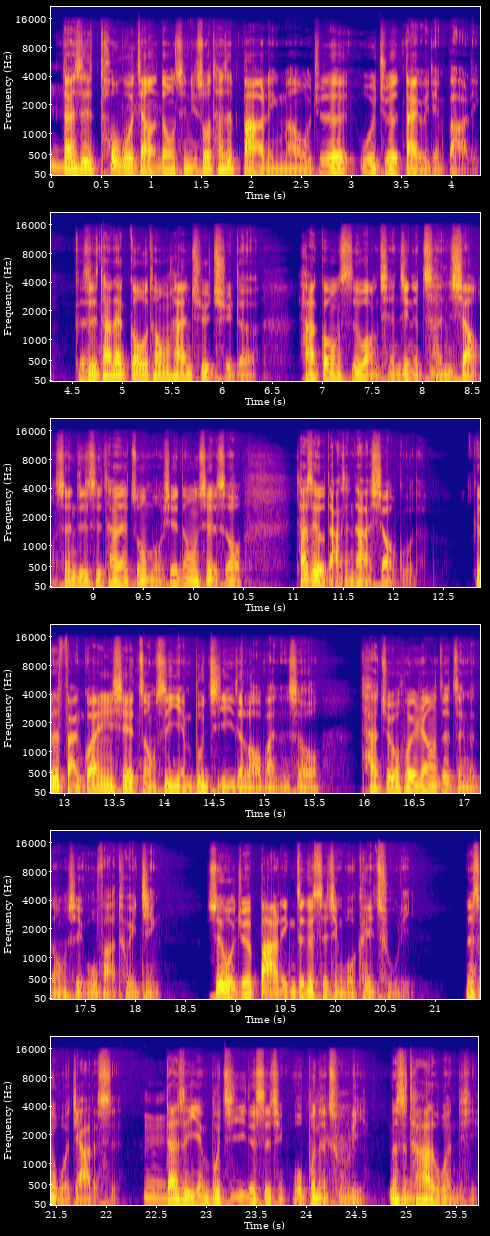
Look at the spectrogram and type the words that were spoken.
嗯、但是透过这样的东西，你说他是霸凌吗？我觉得，我觉得带有一点霸凌。可是他在沟通和去取得他公司往前进的成效，甚至是他在做某些东西的时候，他是有达成他的效果的。可是反观一些总是言不及义的老板的时候，他就会让这整个东西无法推进。所以我觉得霸凌这个事情我可以处理，那是我家的事。嗯，但是言不及义的事情我不能处理，那是他的问题。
